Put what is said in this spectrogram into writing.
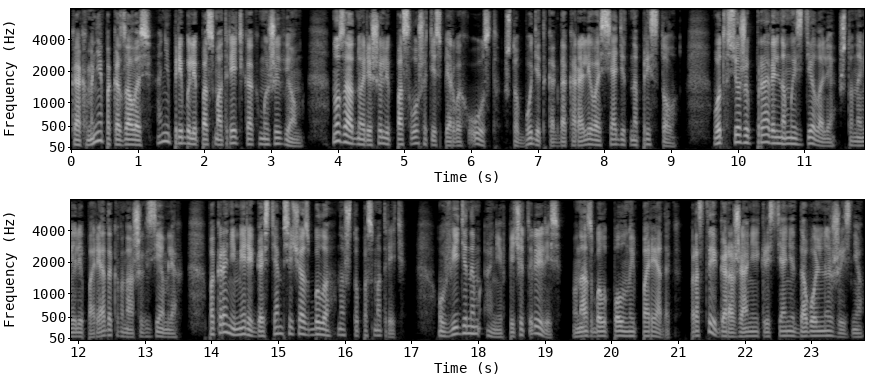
как мне показалось, они прибыли посмотреть, как мы живем, но заодно решили послушать из первых уст, что будет, когда королева сядет на престол. Вот все же правильно мы сделали, что навели порядок в наших землях. По крайней мере, гостям сейчас было на что посмотреть. Увиденным они впечатлились. У нас был полный порядок. Простые горожане и крестьяне довольны жизнью.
